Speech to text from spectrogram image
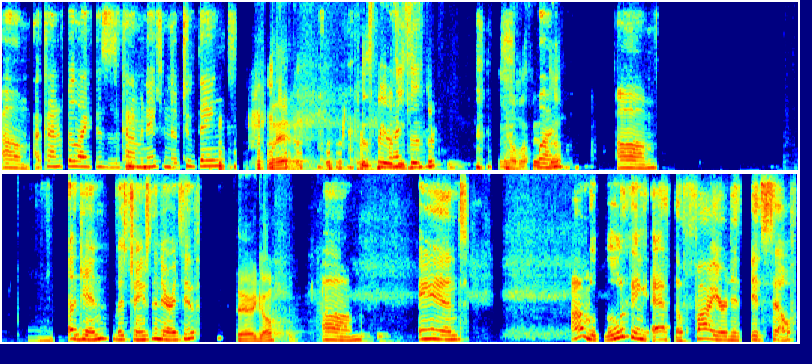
Um, I kind of feel like this is a combination of two things. Conspiracy One. sister. You know my fifth up. One, um, again, let's change the narrative. there you go. Um, and I'm looking at the fire it- itself.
